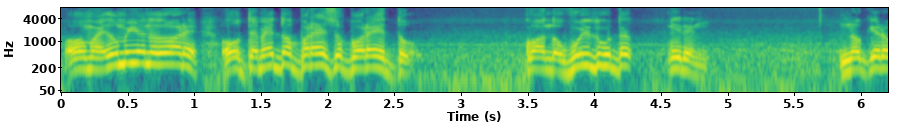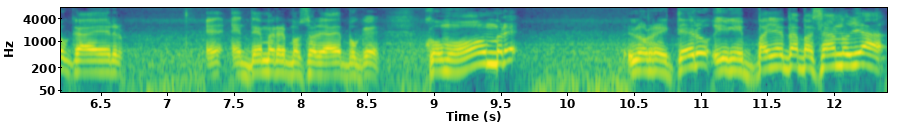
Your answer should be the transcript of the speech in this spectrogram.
o me da un millón de dólares, o te meto preso por esto. Cuando fui tú, miren, no quiero caer en, en temas de responsabilidades, porque como hombre, lo reitero, y en España está pasando ya,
